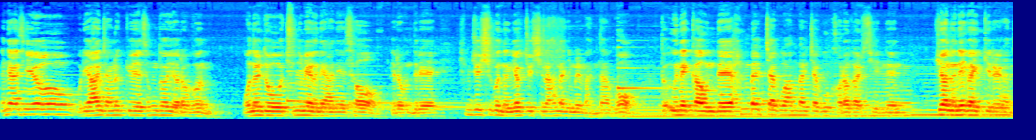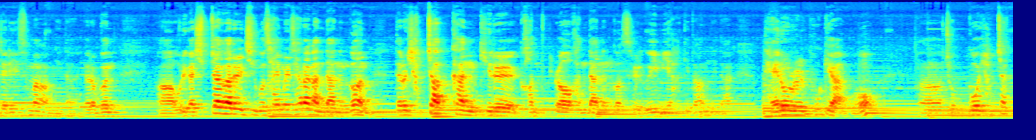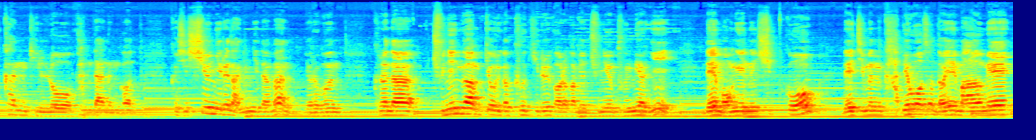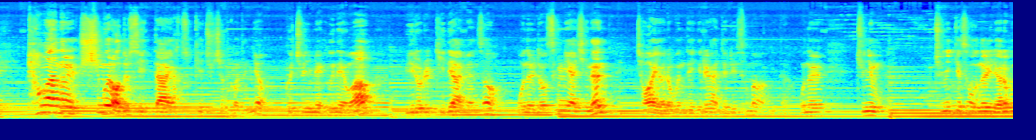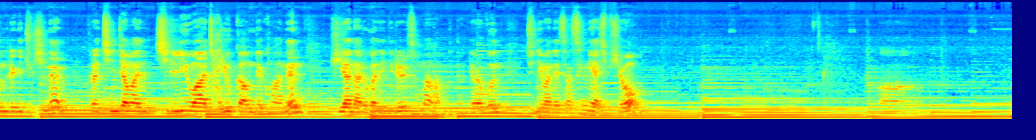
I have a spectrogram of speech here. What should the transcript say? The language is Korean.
안녕하세요. 우리 안장로교회 성도 여러분. 오늘도 주님의 은혜 안에서 여러분들의 힘 주시고 능력 주시는 하나님을 만나고 또 은혜 가운데 한 발자국 한 발자국 걸어갈 수 있는 귀한 은혜가 있기를 간절히 소망합니다. 여러분, 어, 우리가 십자가를 지고 삶을 살아간다는 건 때로 협착한 길을 걸어간다는 것을 의미하기도 합니다. 대로를 포기하고 어, 좁고 협착한 길로 간다는 것 그것이 쉬운 일은 아닙니다만 여러분 그러나 주님과 함께 우리가 그 길을 걸어가면 주님은 분명히 내 멍에는 쉽고 내 짐은 가벼워서 너의 마음에 평안을 쉼을 얻을 수 있다 약속해 주셨거든요. 그 주님의 은혜와 위로를 기대하면서 오늘도 승리하시는 저와 여러분 되기를 간절히 소망합니다. 오늘 주님 주님께서 오늘 여러분들에게 주시는 그런 진정한 진리와 자유 가운데 거하는 귀한 하루가 되기를 소망합니다. 여러분 주님 안에서 승리하십시오.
